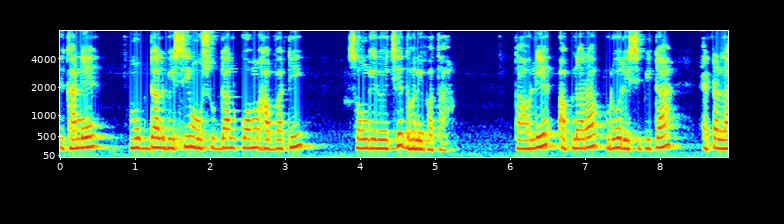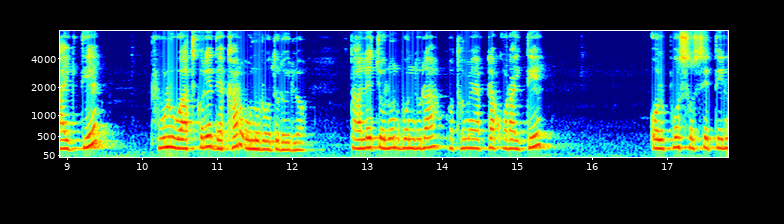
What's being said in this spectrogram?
এখানে মুগ ডাল বেশি, মসুর ডাল কম হাফ বাটি সঙ্গে রয়েছে ধনে পাতা। তাহলে আপনারা পুরো রেসিপিটা একটা লাইক দিয়ে ফুল ওয়াচ করে দেখার অনুরোধ রইল। তাহলে চলুন বন্ধুরা, প্রথমে একটা কড়াইতে অল্প সর্ষের তেল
